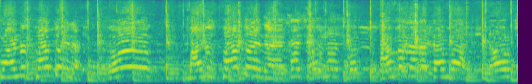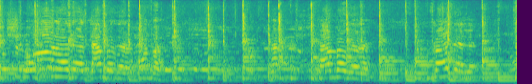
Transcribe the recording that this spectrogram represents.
माणूस पाहतोय ना. हो माणूस पाहतोय ना. काय? थांबा जरा थांबा. डावर परते डाव. हो थांबा जरा थांबा. थांबा जरा. काय झालं?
